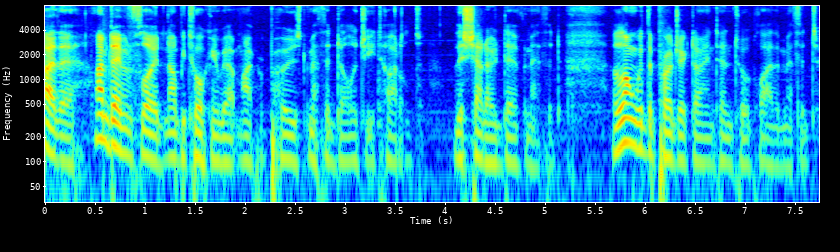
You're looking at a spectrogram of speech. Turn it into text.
Hi there, I'm David Floyd and I'll be talking about my proposed methodology titled the Shadow Dev Method, along with the project I intend to apply the method to.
